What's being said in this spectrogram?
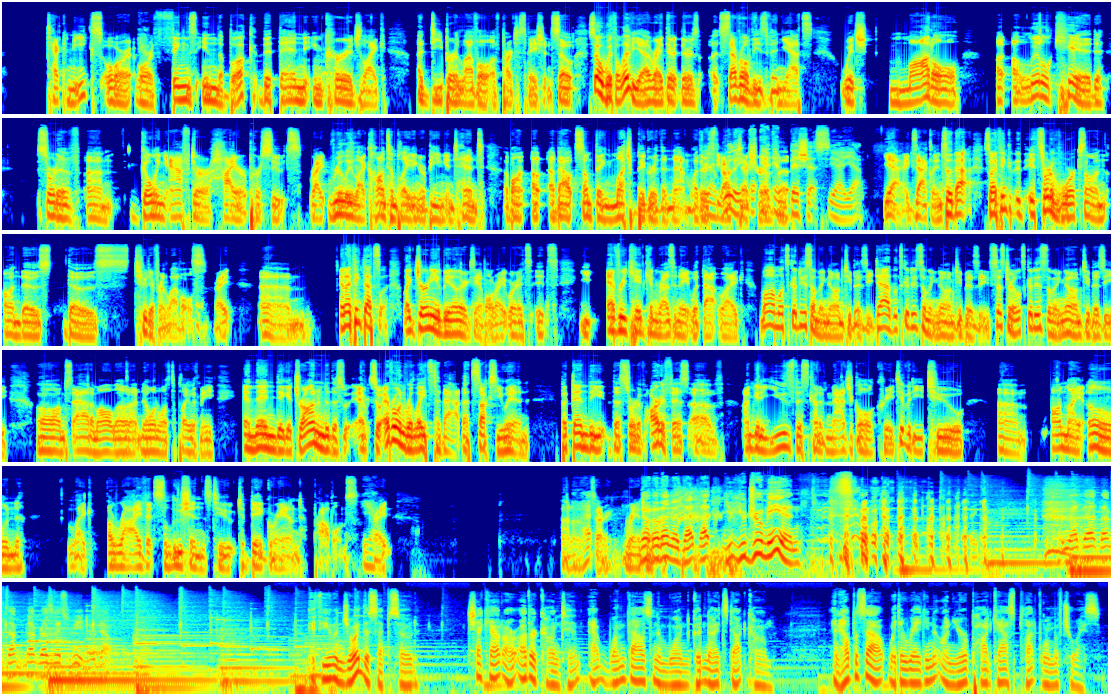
techniques or Yeah. or things in the book that then encourage like a deeper level of participation so so with olivia right there there's uh, several of these vignettes which model a, a little kid sort of um, going after higher pursuits, right? Really like contemplating or being intent about uh, about something much bigger than them, whether it's the really architecture a- of the ambitious yeah yeah yeah, exactly. And so that so I think it, it sort of works on on those those two different levels, right? Um, and I think that's like Journey would be another example, right? Where it's it's you, every kid can resonate with that. Like, mom, let's go do something. No, I'm too busy. Dad, let's go do something. No, I'm too busy. Sister, let's go do something. No, I'm too busy. Oh, I'm sad. I'm all alone. No one wants to play with me. And then they get drawn into this. So everyone relates to that. That sucks you in. But then the the sort of artifice of I'm going to use this kind of magical creativity to um, on my own like arrive at solutions to to big grand problems Yeah. right? I don't know That- sorry rant no no over. that that, that you, you drew me in. So, I that, that, that, that, that resonates with me no doubt. If you enjoyed this episode check out our other content at 1001goodnights.com and help us out with a rating on your podcast platform of choice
